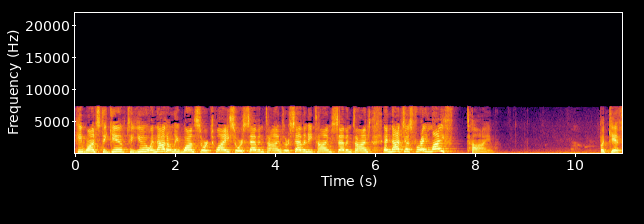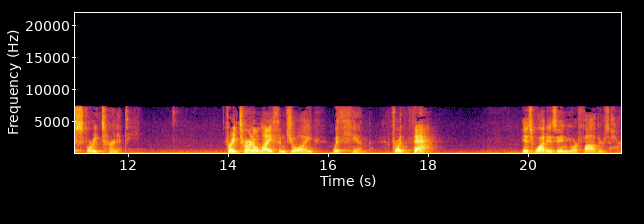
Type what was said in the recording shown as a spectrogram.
he wants to give to you, and not only once or twice or seven times or 70 times, seven times, and not just for a lifetime, but gifts for eternity. For eternal life and joy with him. For that is what is in your Father's heart.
